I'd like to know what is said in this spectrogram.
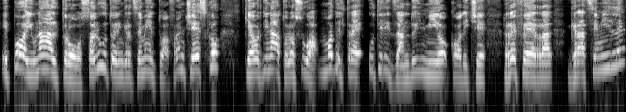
E poi un altro saluto e ringraziamento a Francesco che ha ordinato la sua Model 3 utilizzando il mio codice referral. Grazie mille.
